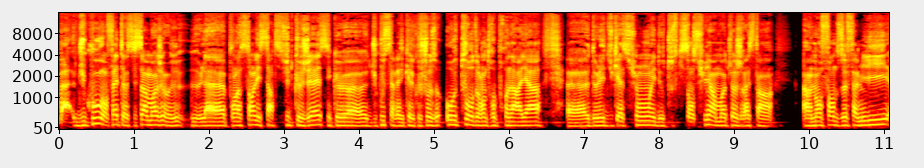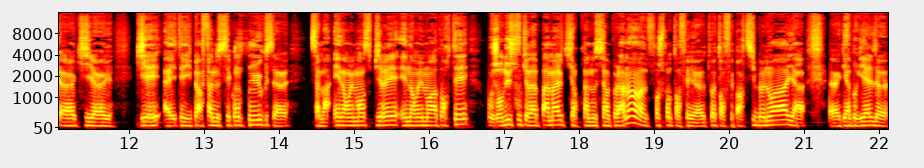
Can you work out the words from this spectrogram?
Bah, du coup, en fait, c'est ça. Moi, je, là, pour l'instant, les certitudes que j'ai, c'est que du coup, ça va être quelque chose autour de l'entrepreneuriat, de l'éducation et de tout ce qui s'ensuit. Hein. Moi, tu vois, je reste un, un enfant de The Family qui qui a été hyper fan de ses contenus. Que ça, m'a énormément inspiré, énormément apporté. Aujourd'hui, je trouve qu'il y en a pas mal qui reprennent aussi un peu la main. Franchement, t'en fais, euh, toi, t'en fais partie, Benoît. Il y a euh, Gabriel de,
